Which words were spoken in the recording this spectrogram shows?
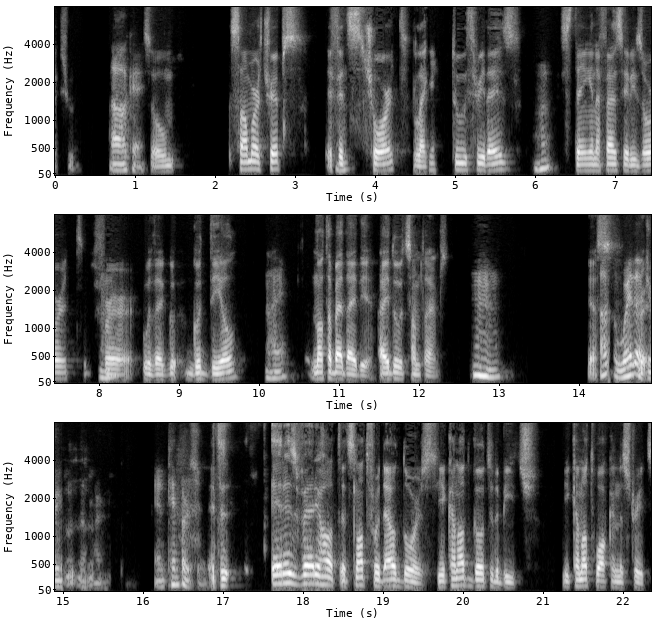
actually. Oh, okay. So summer trips, if Mhm. it's short, like Yeah. two, three days, Mhm. staying in a fancy resort Mm-hmm. for with a good, good deal, Okay. not a bad idea. I do it sometimes. hmm Yes. How's the weather during summer and temperature? It is, it is very hot. It's not for the outdoors. You cannot go to the beach. You cannot walk in the streets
